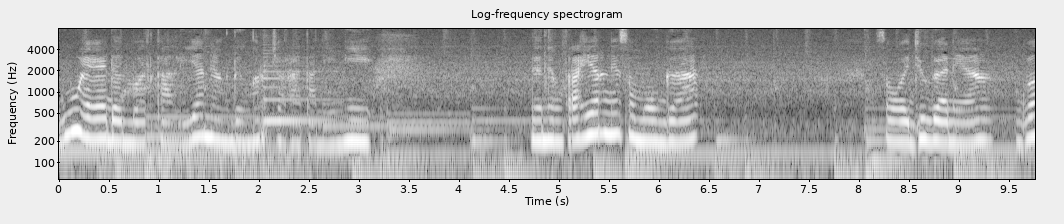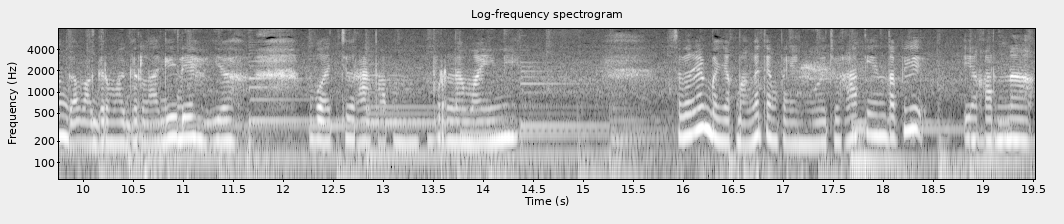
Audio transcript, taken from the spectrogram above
gue dan buat kalian yang denger curhatan ini. Dan yang terakhir nih semoga semoga juga nih ya gue nggak mager-mager lagi deh ya buat curhatan purnama ini. Sebenarnya banyak banget yang pengen gue curhatin tapi ya karena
